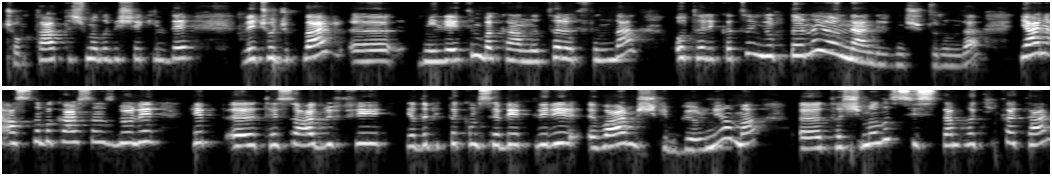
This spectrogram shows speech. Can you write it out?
çok tartışmalı bir şekilde ve çocuklar e, Milli Eğitim Bakanlığı tarafından o tarikatın yurtlarına yönlendirilmiş durumda. Yani aslına bakarsanız böyle hep tesadüfi ya da bir takım sebepleri varmış gibi görünüyor ama taşımalı sistem hakikaten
